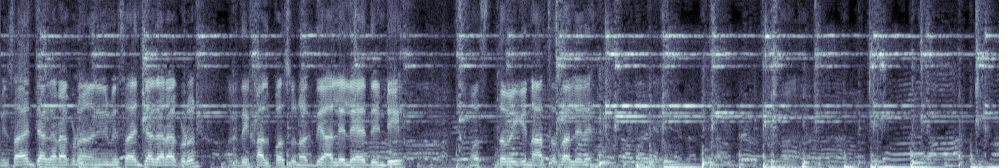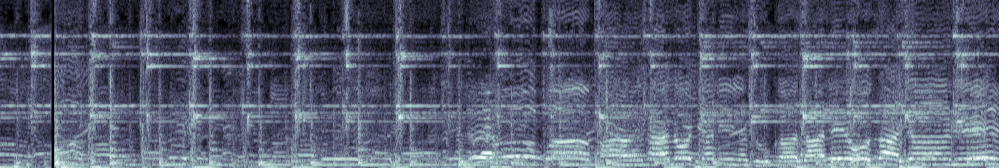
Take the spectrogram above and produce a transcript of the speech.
मिसाळांच्या घराकडून अनिल मिसाळांच्या घराकडून अगदी खालपासून अगदी आलेले आहे दिंडी. मस्तपैकी नाचत आलेले आहे. सुख झाले हो साजने.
